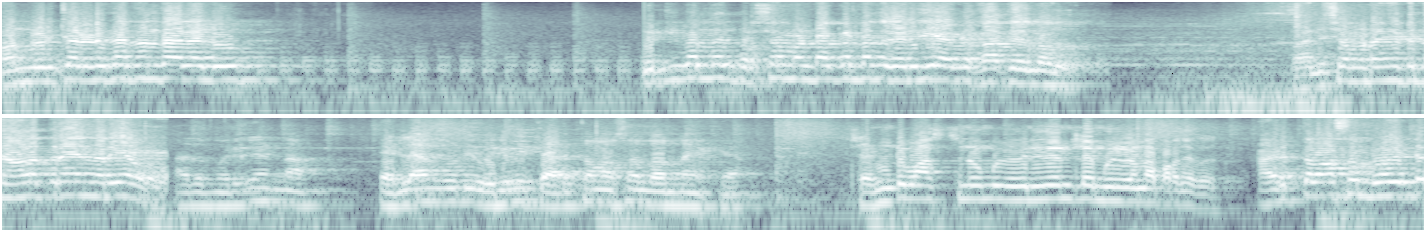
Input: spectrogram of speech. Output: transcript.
ഫോൺ വിളിച്ചാൽ എടുക്കാത്തെന്തായാലോ വീട്ടിൽ വന്നൊരു പ്രശ്നം ഉണ്ടാക്കണ്ടെന്ന് കരുതിയാ ഇവിടെ കാത്തിരുന്നത്. പലിശ മുടങ്ങിട്ട് നാളെ എത്രയാണെന്ന് അറിയാവോ? അത് മുരുകണ്ണ എല്ലാം കൂടി ഒരുമിച്ച് അടുത്ത മാസം തന്നേക്കാം. രണ്ടു മാസത്തിന് മുമ്പ് വിനിതന്റെ മുഴുവനാ പറഞ്ഞത്. അടുത്ത മാസം പോയിട്ട്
